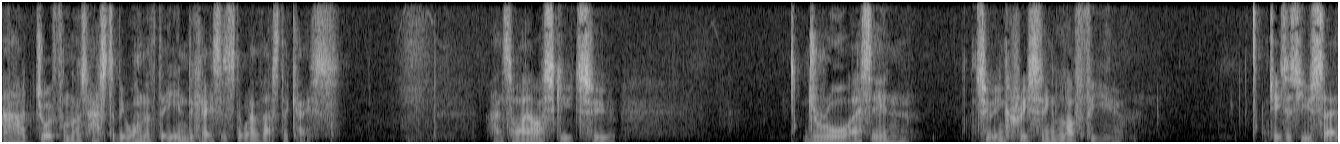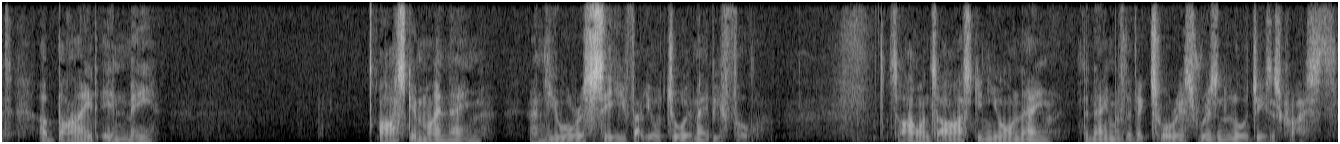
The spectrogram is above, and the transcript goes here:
And our joyfulness has to be one of the indicators to whether that's the case. And so I ask you to draw us in to increasing love for you. Jesus, you said, Abide in me, ask in my name, and you will receive that your joy may be full. So I want to ask in your name, the name of the victorious risen Lord Jesus Christ,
